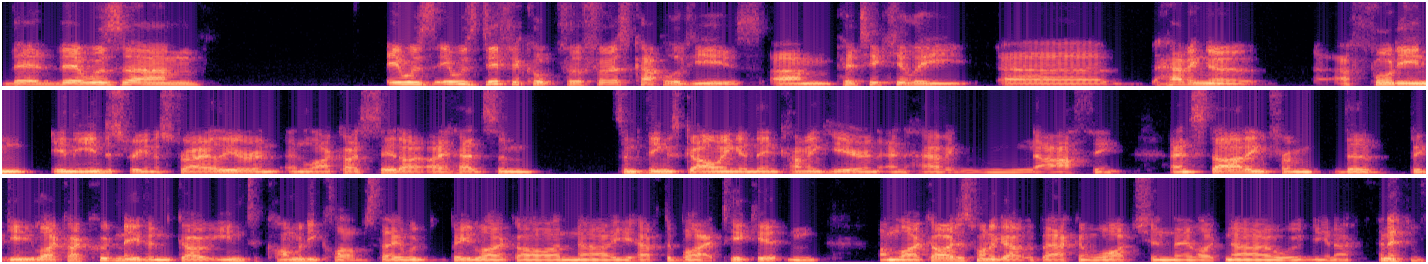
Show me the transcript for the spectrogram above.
there there was um it was it was difficult for the first couple of years, um, particularly uh, having a a foot in in the industry in Australia, and and like I said, I, I had some some things going, and then coming here and, and having nothing, and starting from the beginning, like I couldn't even go into comedy clubs. They would be like, "Oh no, you have to buy a ticket," and I'm like, "Oh, I just want to go at the back and watch," and they're like, "No, you know," and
